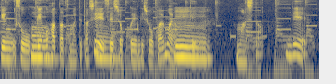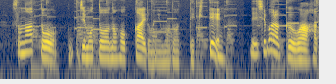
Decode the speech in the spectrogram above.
言語そううん言語発達もやってたし、うん接触演技紹介もやっうてんました。でその後地元の北海道に戻ってきて、うんでしばらくは発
